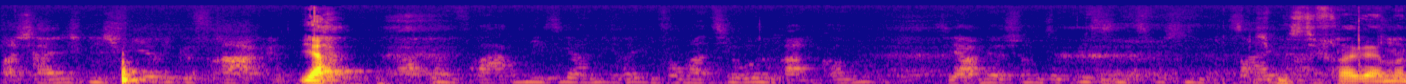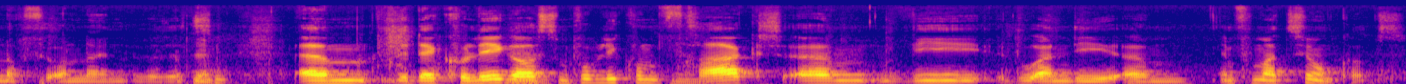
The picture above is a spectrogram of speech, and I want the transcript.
Wahrscheinlich eine schwierige Frage. Ja. Darf man fragen, wie Sie an Ihre Informationen rankommen? Sie haben ja schon so ein bisschen zwischen Ich muss die Frage einmal noch für online übersetzen. Ähm, der Kollege aus dem Publikum fragt, ähm, wie du an die ähm, Information kommst.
